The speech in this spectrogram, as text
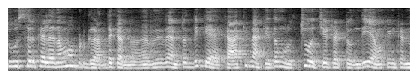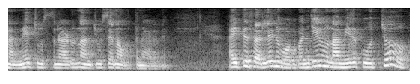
చూసరికెళ్ళానమ్మా ఇప్పుడు గ్రద్ద కన్నా అనేది అంటుంది. కాకి నాకేదో మృత్యు వచ్చేటట్టు ఉంది ఇంకా నన్నే చూస్తున్నాడు నన్ను చూసే నవ్వుతున్నాడని. అయితే సర్లే నువ్వు ఒక పని చేయి నువ్వు నా మీద కూర్చో.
